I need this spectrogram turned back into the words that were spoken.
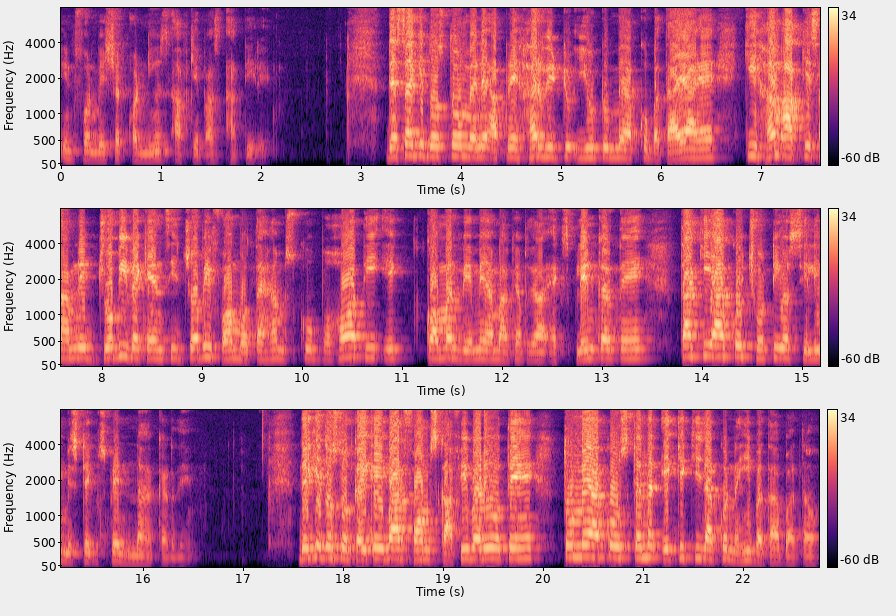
इंफॉर्मेशन और न्यूज़ आपके पास आती रहे। जैसा कि दोस्तों, मैंने अपने हर यूट्यूब में आपको बताया है कि हम आपके सामने जो भी वैकेंसी जो भी फॉर्म होता है, हम उसको बहुत ही एक कॉमन वे में हम आपके एक्सप्लेन करते हैं, ताकि आप कोई छोटी और सिली मिस्टेक उस पर ना कर दें। देखिए दोस्तों कई कई बार फॉर्म्स काफ़ी बड़े होते हैं तो मैं आपको उसके अंदर एक एक चीज़ आपको नहीं बता पाता हूँ।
